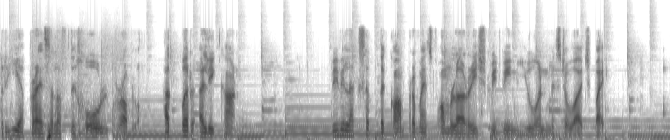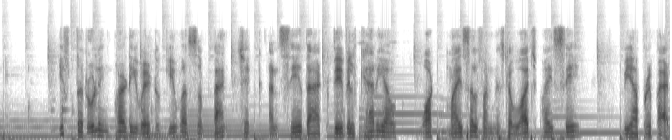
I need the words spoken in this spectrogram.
reappraisal of the whole problem. Akbar Ali Khan. We will accept the compromise formula reached between you and Mr. Vajpayee. If the ruling party were to give us a bank check and say that they will carry out what myself and Mr. Vajpayee say, we are prepared.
